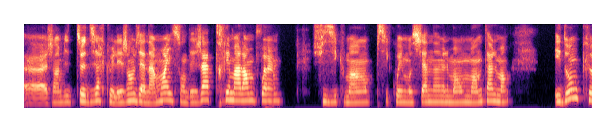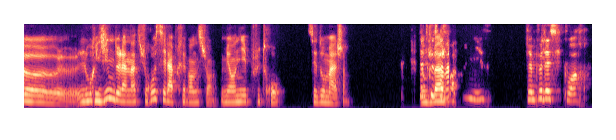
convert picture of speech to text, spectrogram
euh, j'ai envie de te dire que les gens viennent à moi, ils sont déjà très mal en point, physiquement, psycho-émotionnellement, mentalement. Et donc, euh, l'origine de la naturo, c'est la prévention. Mais on n'y est plus trop. C'est dommage. Peut-être que ça va venir. J'ai un peu d'espoir.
